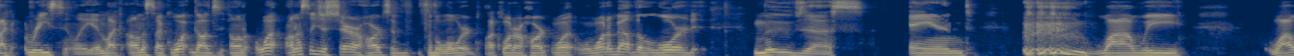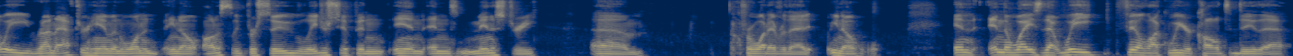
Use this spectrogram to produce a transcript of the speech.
like recently and like honestly like what God's on what honestly just share our hearts of, for the Lord like what our heart what what about the Lord moves us and why we while we run after him and want to, you know, honestly pursue leadership in in in ministry, um, for whatever that you know, in in the ways that we feel like we are called to do that.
